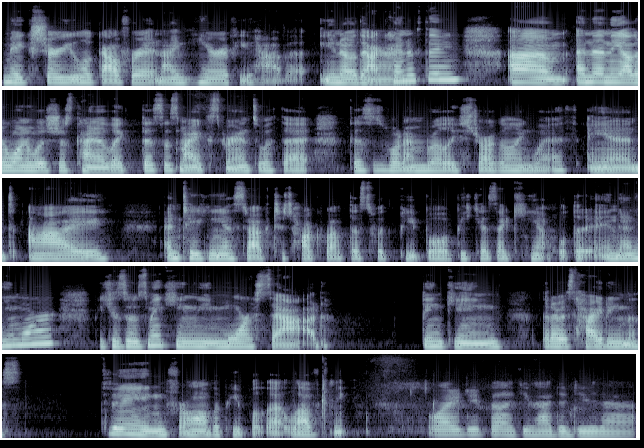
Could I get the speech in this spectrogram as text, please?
Make sure you look out for it, and I'm here if you have it. You know that Yeah. kind of thing. Um, and then the other one was just kind of like, this is my experience with it. This is what I'm really struggling with, and I am taking a step to talk about this with people because I can't hold it in anymore because it was making me more sad, thinking that I was hiding this thing from all the people that loved me. Why did you feel like you had to do that?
